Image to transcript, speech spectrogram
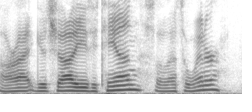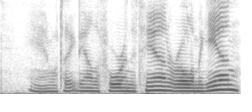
All right, good shot, easy 10, so that's a winner. And we'll take down the 4 and the 10, roll them again.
